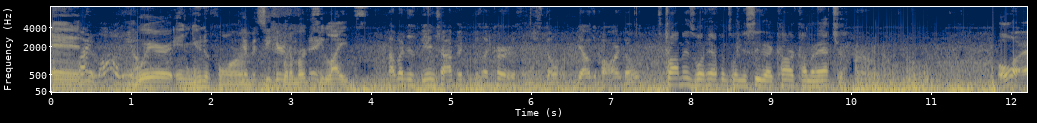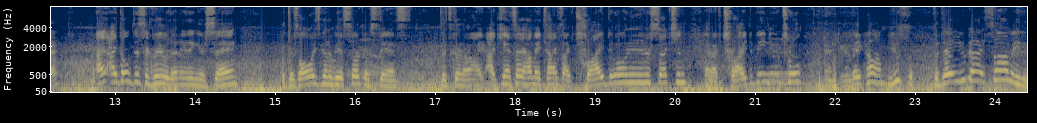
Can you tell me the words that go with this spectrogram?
and By law, we are. we're in uniform Yeah, but see, with emergency lights. How about just be in traffic just like Curtis and just don't get out of the car? Don't. The problem is what happens when you see that car coming at you. Or I, I don't disagree with anything you're saying, but there's always going to be a circumstance that's going to. I, I can't tell you how many times I've tried to go in an intersection and I've tried to be neutral, and here they come. You, s- the day you guys saw me,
